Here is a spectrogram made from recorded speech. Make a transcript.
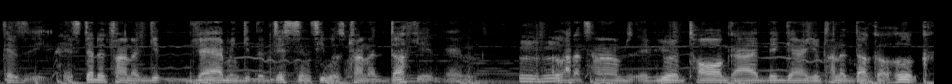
Because instead of trying to get jab and get the distance, he was trying to duck it, and A Mhm. lot of times, if you're a tall guy, big guy, you're trying to duck a hook,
